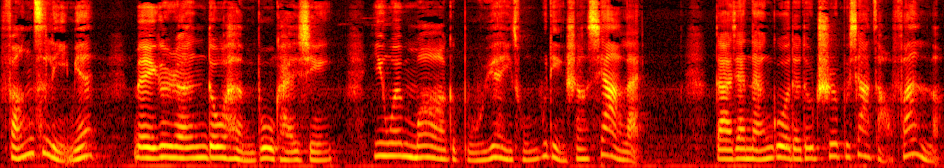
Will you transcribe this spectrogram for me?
房子里面每个人都很不开心，因为 Mark 不愿意从屋顶上下来。大家难过的都吃不下早饭了，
